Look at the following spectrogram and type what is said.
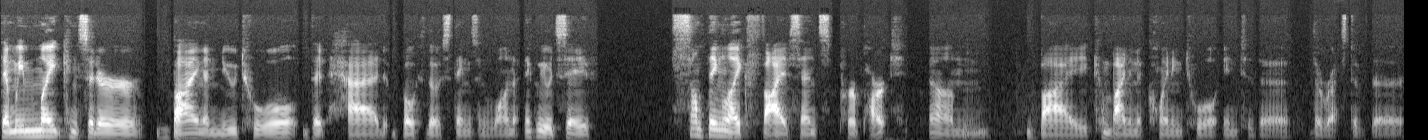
then we might consider buying a new tool that had both of those things in one. I think we would save something like five cents per part um, by combining the coining tool into the the rest of the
